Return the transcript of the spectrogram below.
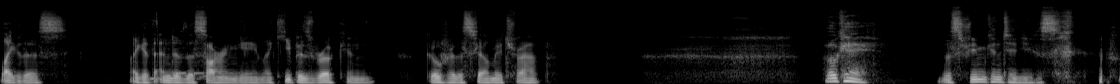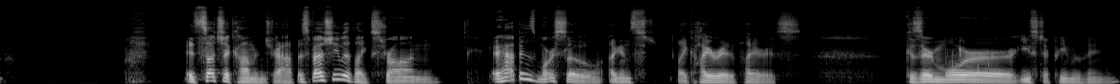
like this. Like at the end of the Sarin game. Like keep his rook and go for the stalemate trap. Okay. The stream continues. it's such a common trap, especially with like strong it happens more so against like higher rated players. Because they're more used to pre-moving,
